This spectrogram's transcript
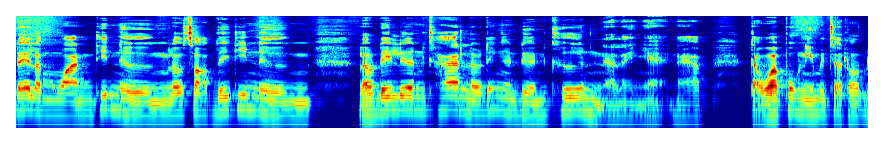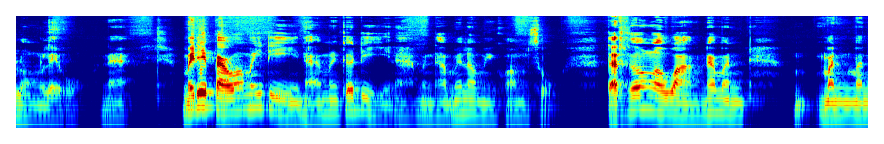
ได้รางวัลที่ 1 เราสอบได้ที่ 1 เราได้เลื่อนขั้น เราได้เงินเดือนขึ้นอะไรเงี้ยนะครับ แต่ว่าพวกนี้มันจะลดลงเร็วนะไม่ได้แปลว่าไม่ดีนะ มันก็ดีนะ มันทำให้เรามีความสุข แต่ต้องระวังถ้ามันมันมัน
